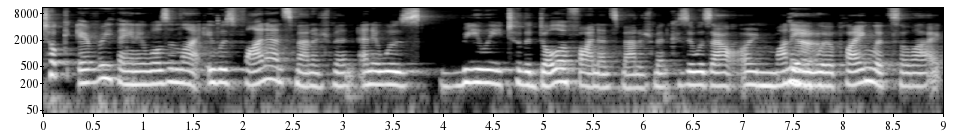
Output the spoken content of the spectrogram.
took everything. It wasn't like it was finance management, and it was really to the dollar finance management because it was our own money Yeah. we were playing with. So like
